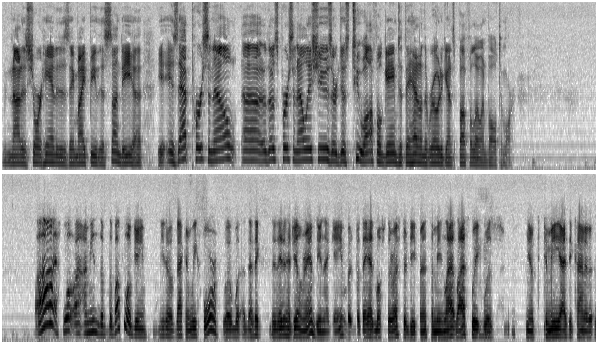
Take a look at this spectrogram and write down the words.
not as shorthanded as they might be this Sunday. Uh, is that personnel, uh, those personnel issues, or just two awful games that they had on the road against Buffalo and Baltimore? Uh, well, I mean, the, the Buffalo game, you know, back in week four, I think they didn't have Jalen Ramsey in that game, but but they had most of the rest of their defense. I mean, last, last week mm-hmm. was, you know, to me, I think kind of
